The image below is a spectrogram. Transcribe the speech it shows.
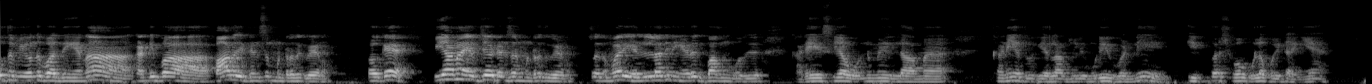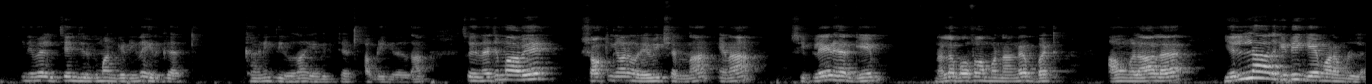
உத்தமி வந்து பார்த்தீங்கன்னா கண்டிப்பாக பார்வதி டென்ஷன் பண்ணுறதுக்கு வேணும். ஓகே பியானா எஃப்ஜே டென்ஷன் பண்ணுறதுக்கு வேணும். ஸோ இந்த மாதிரி எல்லாத்தையும் நீங்கள் எடுத்து பார்க்கும்போது கடைசியாக ஒன்றுமே இல்லாமல் கனியை தூக்கிடலாம்னு சொல்லி முடிவு பண்ணி இப்போ ஷோக்குள்ளே போயிட்டாங்க இனிமேல் சேஞ்ச் இருக்குமான்னு கேட்டிங்கன்னா இருக்காது. கனி தீர்வு தான் எவிக்டட் அப்படிங்கிறது தான். ஸோ இது நிஜமாவே ஷாக்கிங்கான ஒரு எவிக்ஷன் தான். ஏன்னா ஷி பிளேட் ஹர் கேம் நல்லா பெர்ஃபார்ம் பண்ணாங்க. பட் அவங்களால எல்லாருக்கிட்டையும் கேம் ஆட முடியல.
